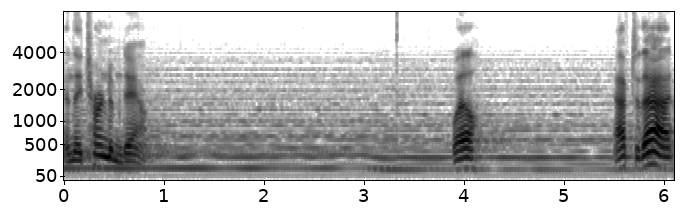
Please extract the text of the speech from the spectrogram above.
and they turned him down. Well, after that,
